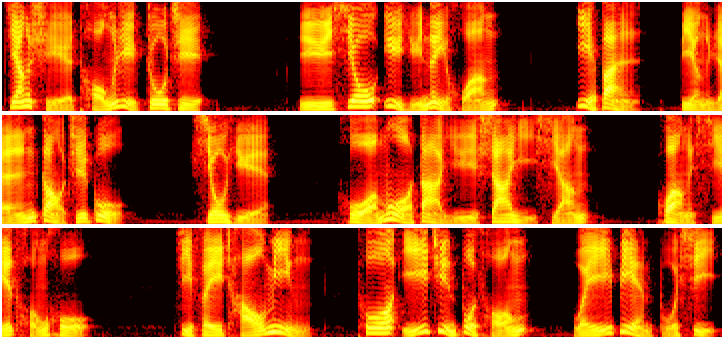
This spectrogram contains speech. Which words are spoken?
将使同日诛之。与修欲于内黄，夜半禀人告之故。修曰：“火莫大于杀以降，况邪从乎？既非朝命，托一郡不从，为变不细，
